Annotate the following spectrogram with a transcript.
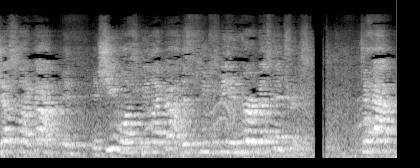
just like God, and, and she wants to be like God. This seems to be in her best interest. To have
